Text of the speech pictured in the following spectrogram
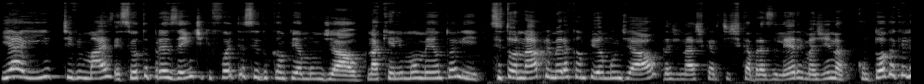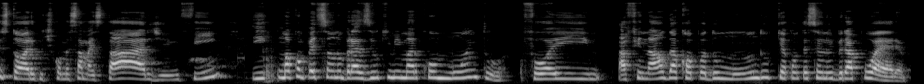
E aí tive mais esse outro presente que foi ter sido campeã mundial naquele momento ali. Se tornar a primeira campeã mundial da ginástica artística brasileira, imagina, com todo aquele histórico de começar mais tarde, enfim. E uma competição no Brasil que me marcou muito foi a final da Copa do Mundo que aconteceu no Ibirapuera.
